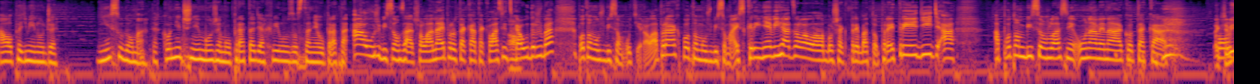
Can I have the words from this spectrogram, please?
a o 5 minút, že nie sú doma, tak konečne môžem upratať a chvíľu zostane upratá. A už by som začala. Najprv taká tá klasická A. údržba, potom už by som utierala prach, potom už by som aj skrine vyhádzala, lebo však treba to pretriediť a, a potom by som vlastne unavená ako taká Takže vy,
